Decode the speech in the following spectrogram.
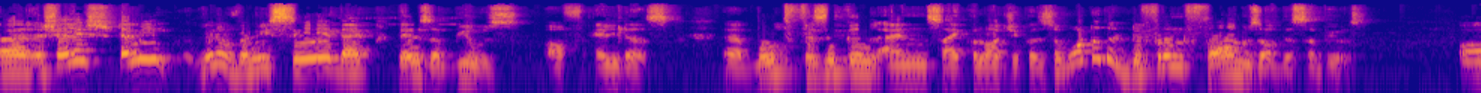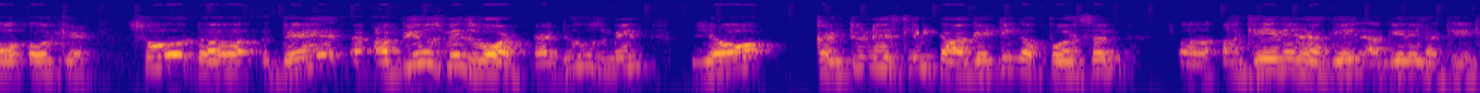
Uh, Shailesh, tell me, you know, when we say that there is abuse of elders, uh, both physical and psychological. So, what are the different forms of this abuse? Oh, okay. So, the the abuse means what? Abuse means you're continuously targeting a person uh, again and again, again and again,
